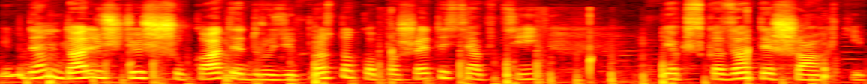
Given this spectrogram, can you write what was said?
І будемо далі щось шукати, друзі. Просто копошитися в цій, як сказати, шахті.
